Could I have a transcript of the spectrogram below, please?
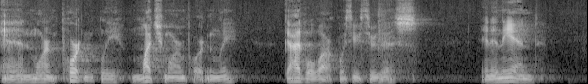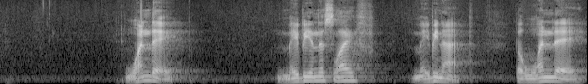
And more importantly, much more importantly, God will walk with you through this. And in the end, one day, maybe in this life, maybe not, but one day,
